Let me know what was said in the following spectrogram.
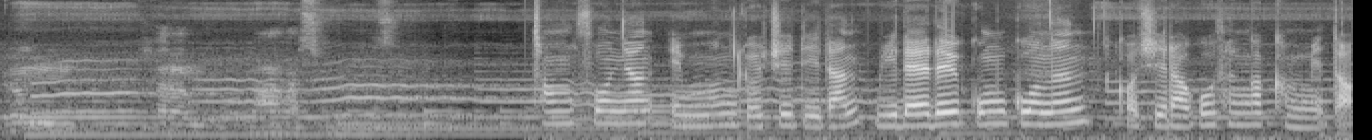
그런 사람으로 나아갔으면 좋겠습니다. 청소년 인문교실이란 미래를 꿈꾸는 것이라고 생각합니다.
